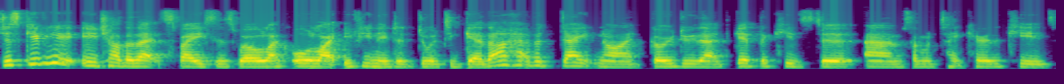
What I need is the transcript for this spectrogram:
just give you each other that space as well like or like if you need to do it together have a date night go do that get the kids to um someone to take care of the kids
